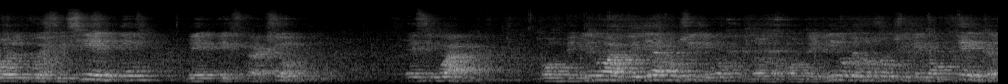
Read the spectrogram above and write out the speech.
o el coeficiente de extracción. Es igual, contenido arterial de oxígeno, contenido de los oxígeno entre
